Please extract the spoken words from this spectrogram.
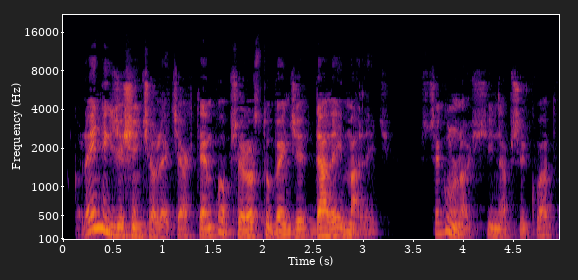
W kolejnych dziesięcioleciach tempo przyrostu będzie dalej maleć. W szczególności na przykład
